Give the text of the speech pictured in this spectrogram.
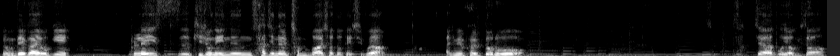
그러면 내가 여기 플레이스 기존에 있는 사진을 첨부하셔도 되시고요. 아니면 별도로 삭제하고 여기서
